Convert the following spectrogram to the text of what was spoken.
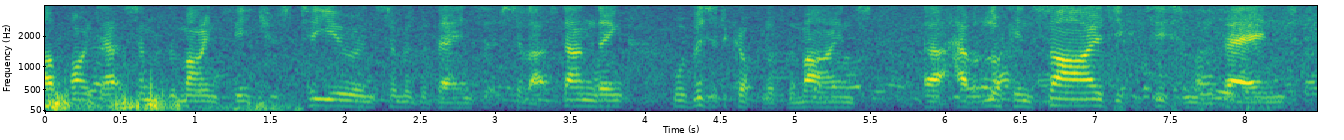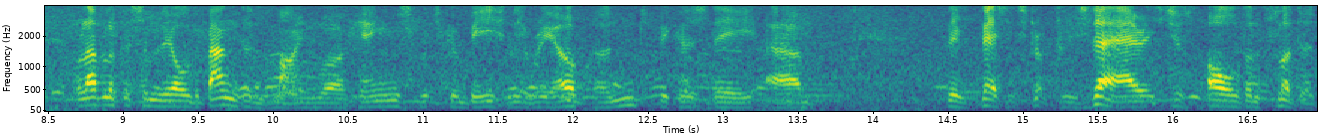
I'll point out some of the mine features to you and some of the veins that are still outstanding. We'll visit a couple of the mines, uh, have a look inside. You can see some of the veins. We'll have a look at some of the old abandoned mine workings, which can be easily reopened because the um, the basic structure is there, it's just old and flooded.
